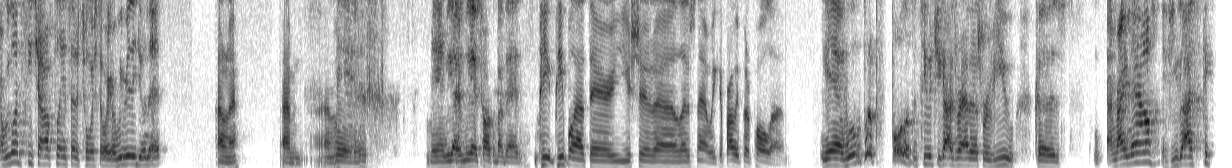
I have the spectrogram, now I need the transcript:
are we going to see Child's Play instead of Toy Story? Are we really doing that? I don't know. I'm, I'm Man, man, we got we got to talk about that. pe- people out there. You should uh, let us know. We could probably put a poll up. Yeah, we'll put a poll up and see what you guys rather us review. Because right now, if you guys pick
